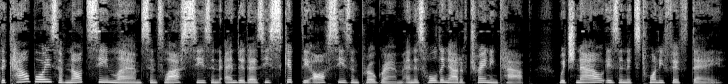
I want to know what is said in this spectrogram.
The Cowboys have not seen Lamb since last season ended as he skipped the off-season program and is holding out of training camp, which now is in its 25th day.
